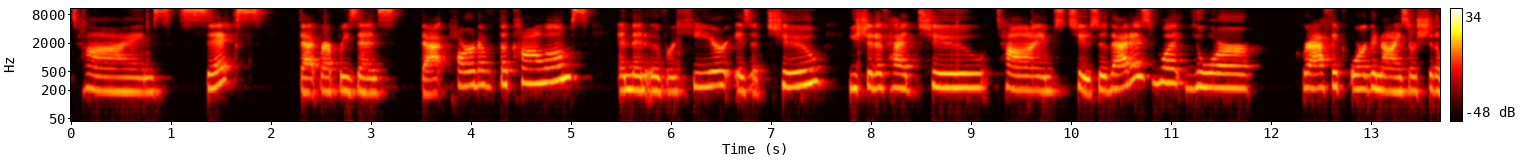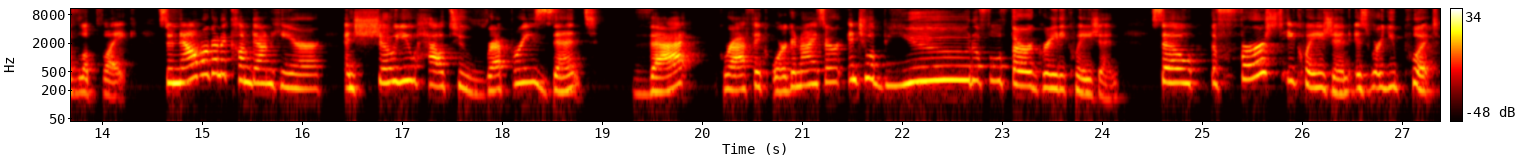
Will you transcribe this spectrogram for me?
times 6. That represents that part of the columns. And then over here is a two. You should have had two times two. So that is what your graphic organizer should have looked like. So now we're going to come down here and show you how to represent that graphic organizer into a beautiful third grade equation. So the first equation is where you put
